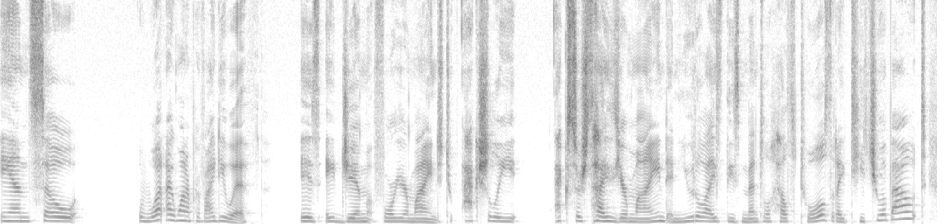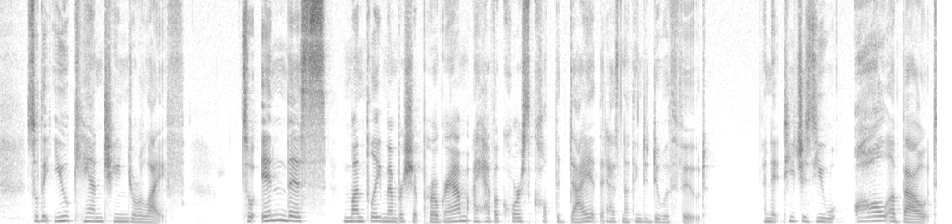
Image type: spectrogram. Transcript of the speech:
And so, what I want to provide you with is a gym for your mind to actually exercise your mind and utilize these mental health tools that I teach you about so that you can change your life. So, in this monthly membership program, I have a course called The Diet That Has Nothing to Do with Food. And it teaches you all about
